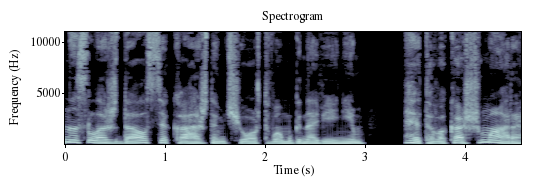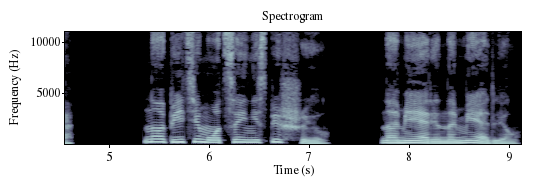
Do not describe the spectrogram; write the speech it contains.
наслаждался каждым чертовым мгновением этого кошмара. Но пить эмоции не спешил, намеренно медлил,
